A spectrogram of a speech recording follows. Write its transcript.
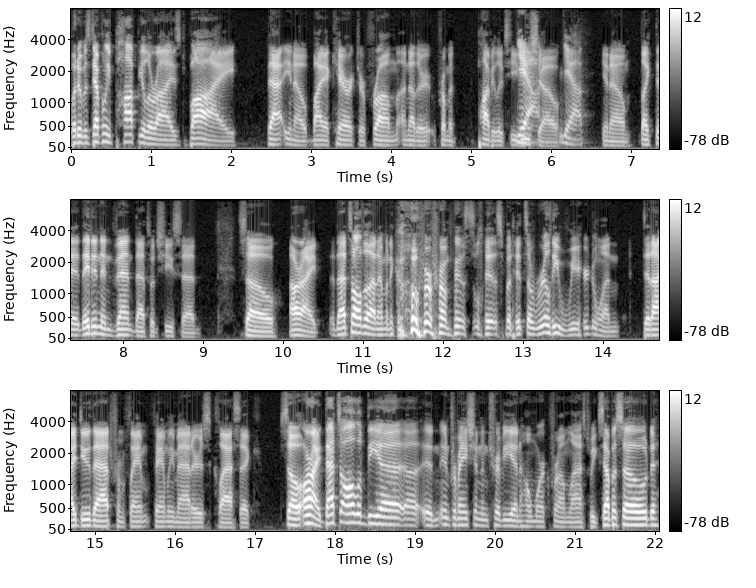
but it was definitely popularized by that, you know, by a character from another from a popular TV Yeah. show. Yeah. You know, like they, they didn't invent. That's what she said. So, all right, that's all that I'm going to go over from this list, but it's a really weird one. Did I do that from Fam- Family Matters Classic? So, all right, that's all of the uh, uh, information and trivia and homework from last week's episode.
